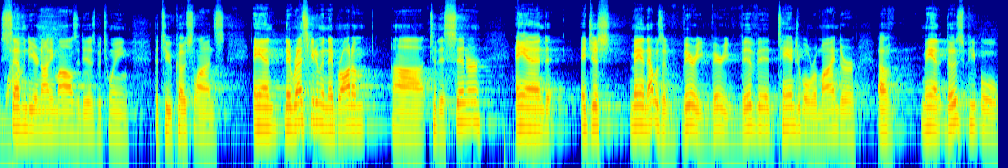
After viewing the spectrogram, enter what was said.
70 or 90 miles it is between the two coastlines. And they rescued them and they brought them uh, to this center. And it just, man, that was a very, very vivid, tangible reminder of, man, those people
